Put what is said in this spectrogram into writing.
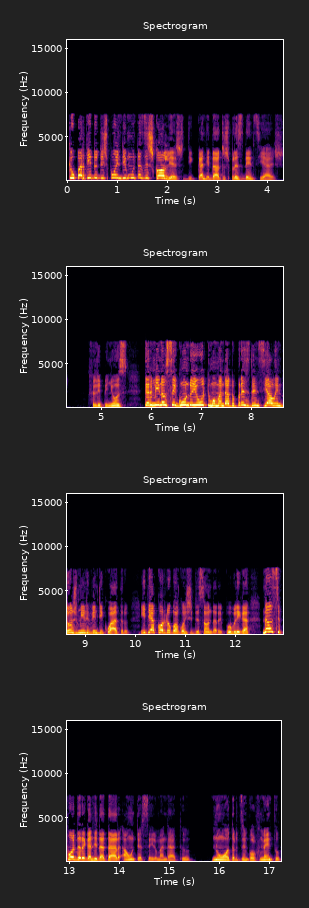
que o partido dispõe de muitas escolhas de candidatos presidenciais. Felipe Nunes termina o segundo e último mandato presidencial em 2024 e, de acordo com a Constituição da República, não se pode recandidatar a um terceiro mandato. Num outro desenvolvimento,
